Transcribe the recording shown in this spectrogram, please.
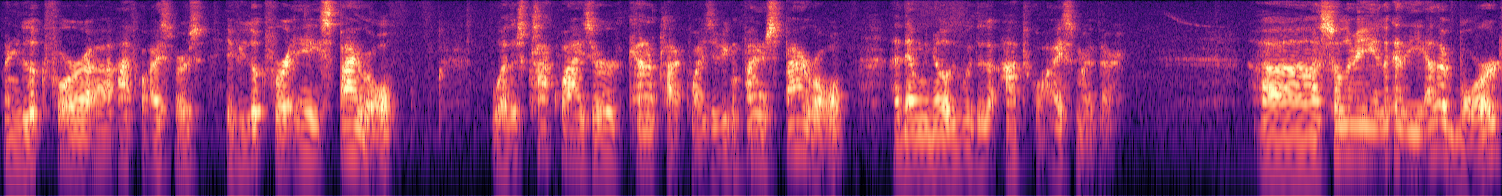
When you look for uh, optical isomers, if you look for a spiral, whether it's clockwise or counterclockwise, if you can find a spiral, uh, then we know that there's an optical isomer there. Uh, so let me look at the other board.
